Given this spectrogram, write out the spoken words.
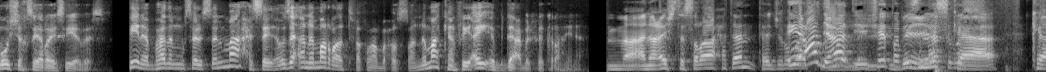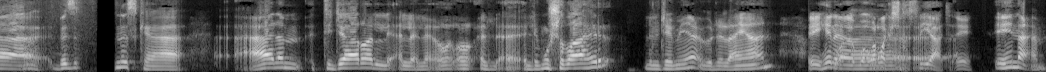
مو الشخصية الرئيسية بس. هنا بهذا المسلسل ما حسيت زي أنا مرة أتفق مع أبو حصة إنه ما كان في أي إبداع بالفكرة هنا. ما أنا عشت صراحة تجربة إيه، عادي- عادي، شيء طبيعي، business ك ك business كعالم التجارة اللي, اللي اللي مش ظاهر للجميع وللعيان. اي هنا و- وراك شخصيات اي اي نعم.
